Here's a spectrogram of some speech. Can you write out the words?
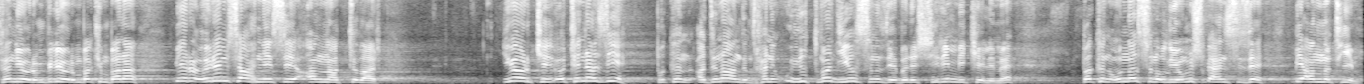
tanıyorum biliyorum. Bakın bana bir ölüm sahnesi anlattılar. Diyor ki ötenazi. Bakın adını andım. Hani uyutma diyorsunuz ya böyle şirin bir kelime. Bakın o nasıl oluyormuş ben size bir anlatayım.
